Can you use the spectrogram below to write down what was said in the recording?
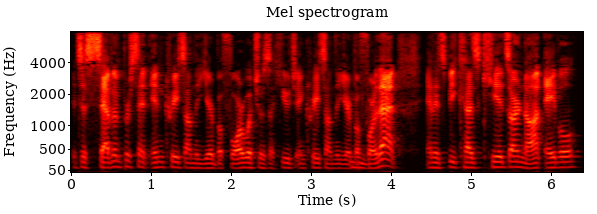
it's a 7% increase on the year before, which was a huge increase on the year mm-hmm. before that. And it's because kids are not able,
